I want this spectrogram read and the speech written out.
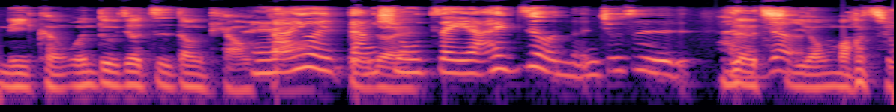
你可能温度就自动调高。对啊，因为当对不对休这呀，还热能就是热气拢冒出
